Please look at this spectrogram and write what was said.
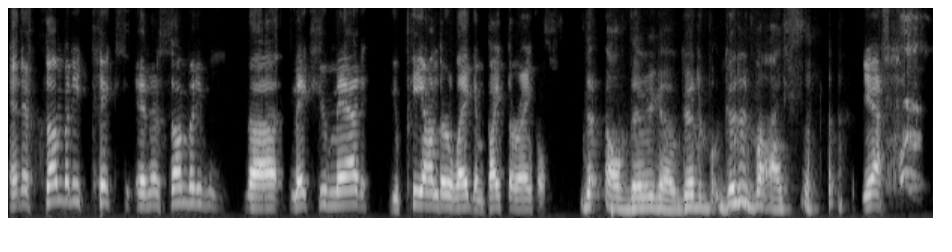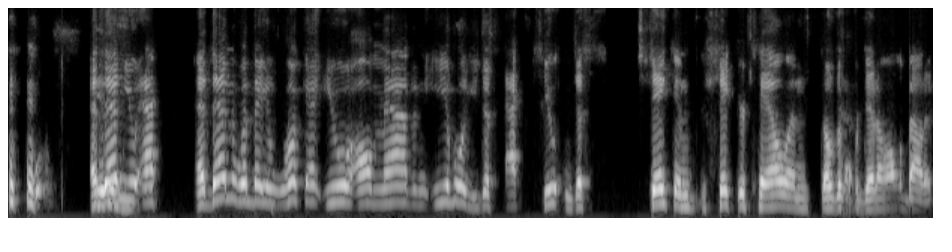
and if somebody picks and if somebody uh, makes you mad, you pee on their leg and bite their ankles. Oh, there you go. Good, good advice. Yes. and It then is. you act and then when they look at you all mad and evil, you just act cute and just shake and shake your tail and they'll just Yeah, forget all about it.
